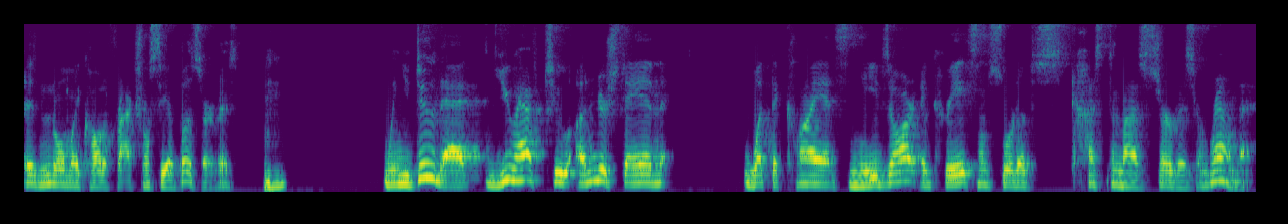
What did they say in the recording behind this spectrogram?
is normally called a fractional CFO service. Mm-hmm. When you do that, you have to understand what the client's needs are and create some sort of customized service around that,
